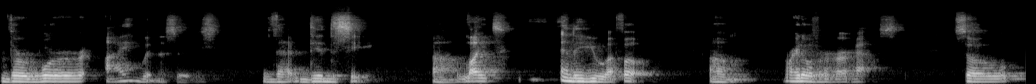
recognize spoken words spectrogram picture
there were eyewitnesses that did see uh, light and a UFO. Um, right over her house. So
